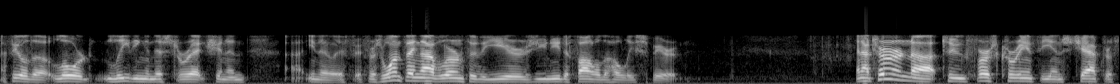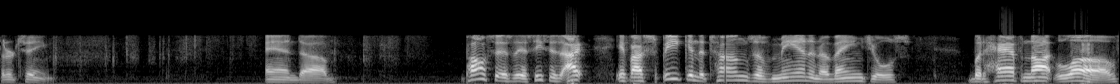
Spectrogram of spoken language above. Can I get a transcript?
I feel the Lord leading in this direction, and uh, you know, if if there's one thing I've learned through the years, you need to follow the Holy Spirit. And I turn uh, to First Corinthians chapter thirteen, and uh, Paul says this. He says, "I if I speak in the tongues of men and of angels." but have not love,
